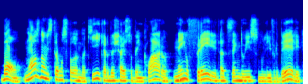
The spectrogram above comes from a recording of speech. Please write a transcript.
Bom, nós não estamos falando aqui, quero deixar isso bem claro, nem o Freire está dizendo isso no livro dele,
